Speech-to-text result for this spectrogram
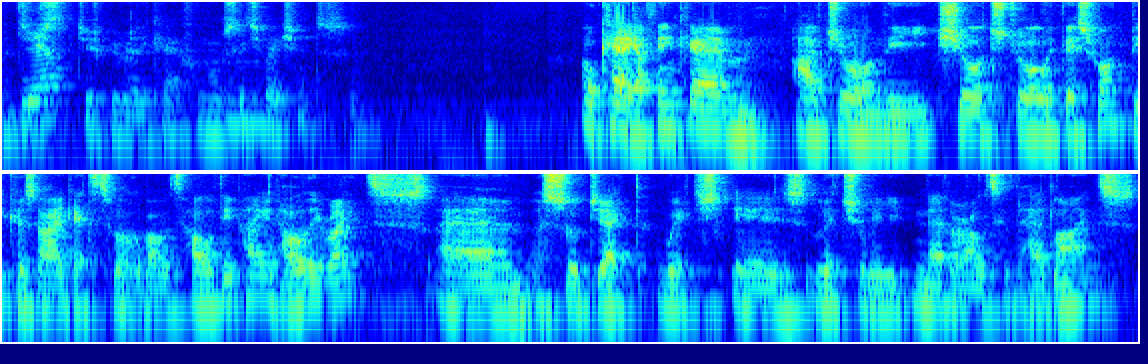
And just, just be really careful in those mm-hmm. situations. Okay, I think um, I've drawn the short straw with this one because I get to talk about holiday pay and holiday rights, um, a subject which is literally never out of the headlines.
